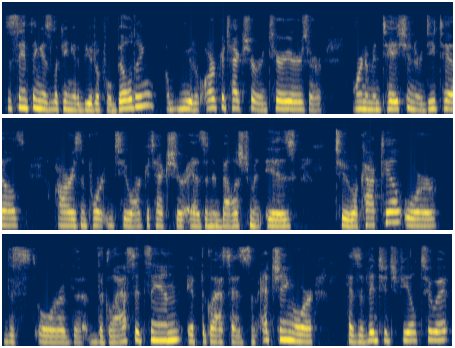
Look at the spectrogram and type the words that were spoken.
It's the same thing as looking at a beautiful building, a beautiful architecture, or interiors, or ornamentation, or details are as important to architecture as an embellishment is to a cocktail or this or the the glass it's in. If the glass has some etching or has a vintage feel to it,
